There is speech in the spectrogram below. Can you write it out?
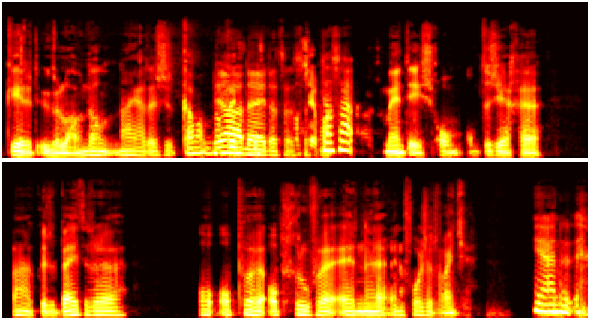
keer het uurloon, dan, nou ja, dus het kan ook nog Ja, nee, dat dat, dat dat, zeg maar Dan zou, een argument is om, om te zeggen, ah, we kunnen het beter o- op, eh, opschroeven en, eh, en een voorzetwandje. ja, de- Nou, de-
